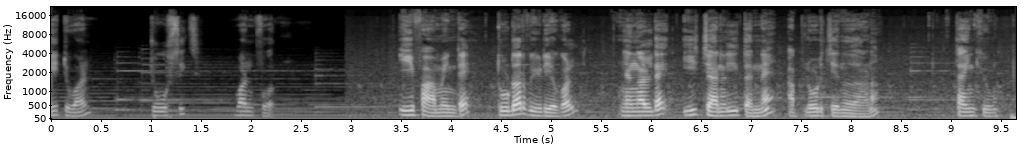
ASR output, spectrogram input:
eight one two six one four ഈ ഫാമിന്റെ തുടർ വീഡിയോകൾ ഞങ്ങളുടെ ഈ ചാനലിൽ തന്നെ അപ്ലോഡ് ചെയ്യുന്നതാണ്. Thank you.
